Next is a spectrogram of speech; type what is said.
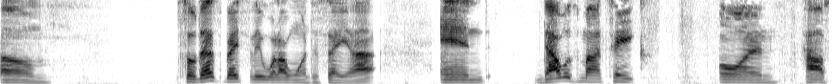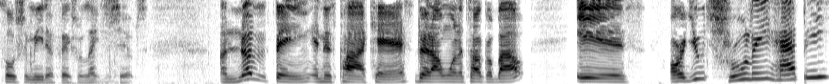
um so that's basically what I want to say. I, and that was my take on how social media affects relationships. Another thing in this podcast that I want to talk about is are you truly happy?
